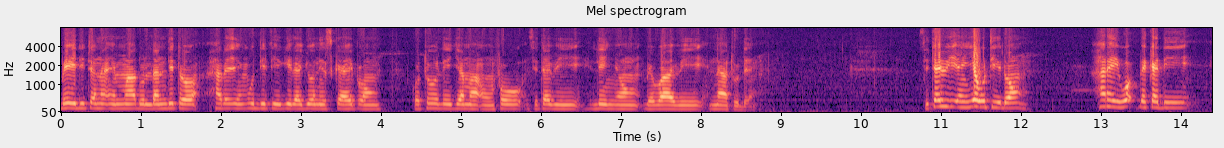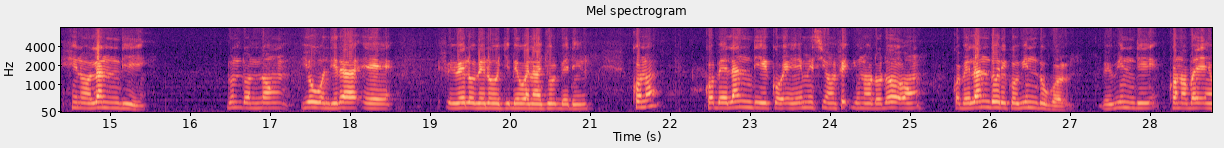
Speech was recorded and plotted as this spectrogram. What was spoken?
ɓeyditana en maɗum landito. Hara en udditi gila joni skype on. Ko tooli jama on fo si tawi ligne on ɓe wawi natude si tawi en yewti ɗon haray woɓɓe kadi hino landi. Ɗum ɗon noon yowodira e welo weloji ɓe wona julɓe ɗin. Kono koɓe landi ko e émission feƴƴunoɗo ɗo on koɓe landori ko windugol. Ɓe windi kono ɓay en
